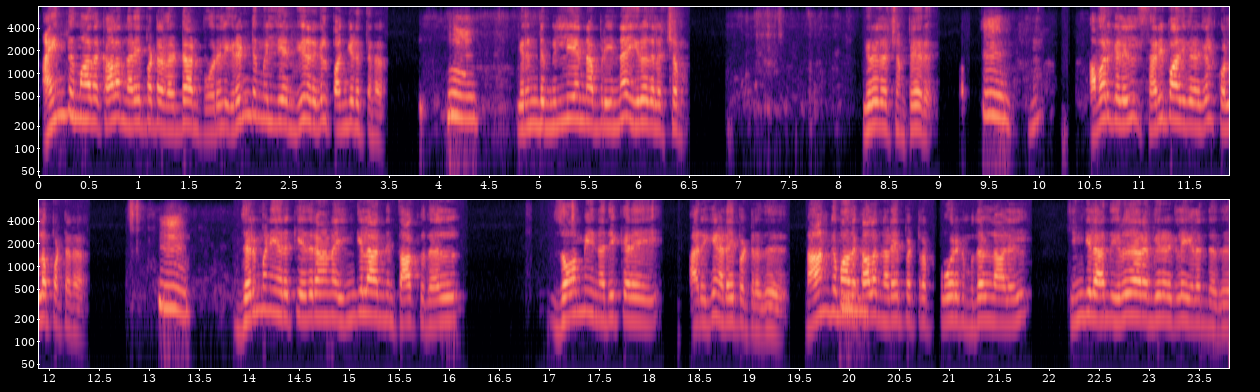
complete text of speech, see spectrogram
ஐந்து மாத காலம் நடைபெற்ற வெர்டான் போரில் இரண்டு மில்லியன் வீரர்கள் பங்கெடுத்தனர். இரண்டு மில்லியன் அப்படின்னா இருபது லட்சம். இருபது லட்சம் பேரு. அவர்களில் சரிபாதி வீரர்கள் கொல்லப்பட்டனர். ஜெர்மனியருக்கு எதிரான இங்கிலாந்தின் தாக்குதல் ஜோமி நதிக்கரை அருகே நடைபெற்றது. நான்கு மாத காலம் நடைபெற்ற போரின் முதல் நாளில் இங்கிலாந்து இருபதாயிரம் வீரர்களை இழந்தது.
